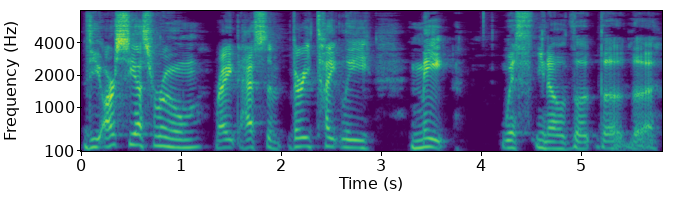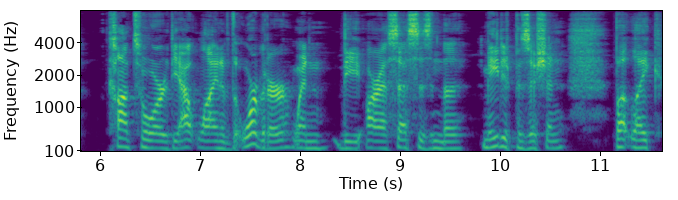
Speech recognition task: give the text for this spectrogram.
the RCS room, right, has to very tightly mate with, you know, the, the, the, contour the outline of the orbiter when the RSS is in the mated position. But like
